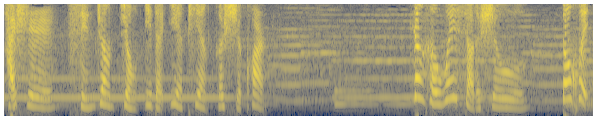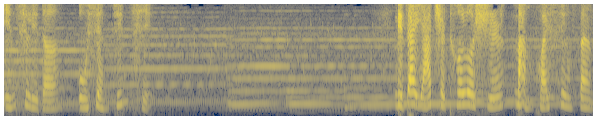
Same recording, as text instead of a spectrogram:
还是形状迥异的叶片和石块儿，任何微小的事物都会引起你的无限惊奇。你在牙齿脱落时满怀兴奋，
